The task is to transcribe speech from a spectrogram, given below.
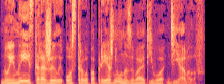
но иные сторожилы острова по-прежнему называют его «дьяволов».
